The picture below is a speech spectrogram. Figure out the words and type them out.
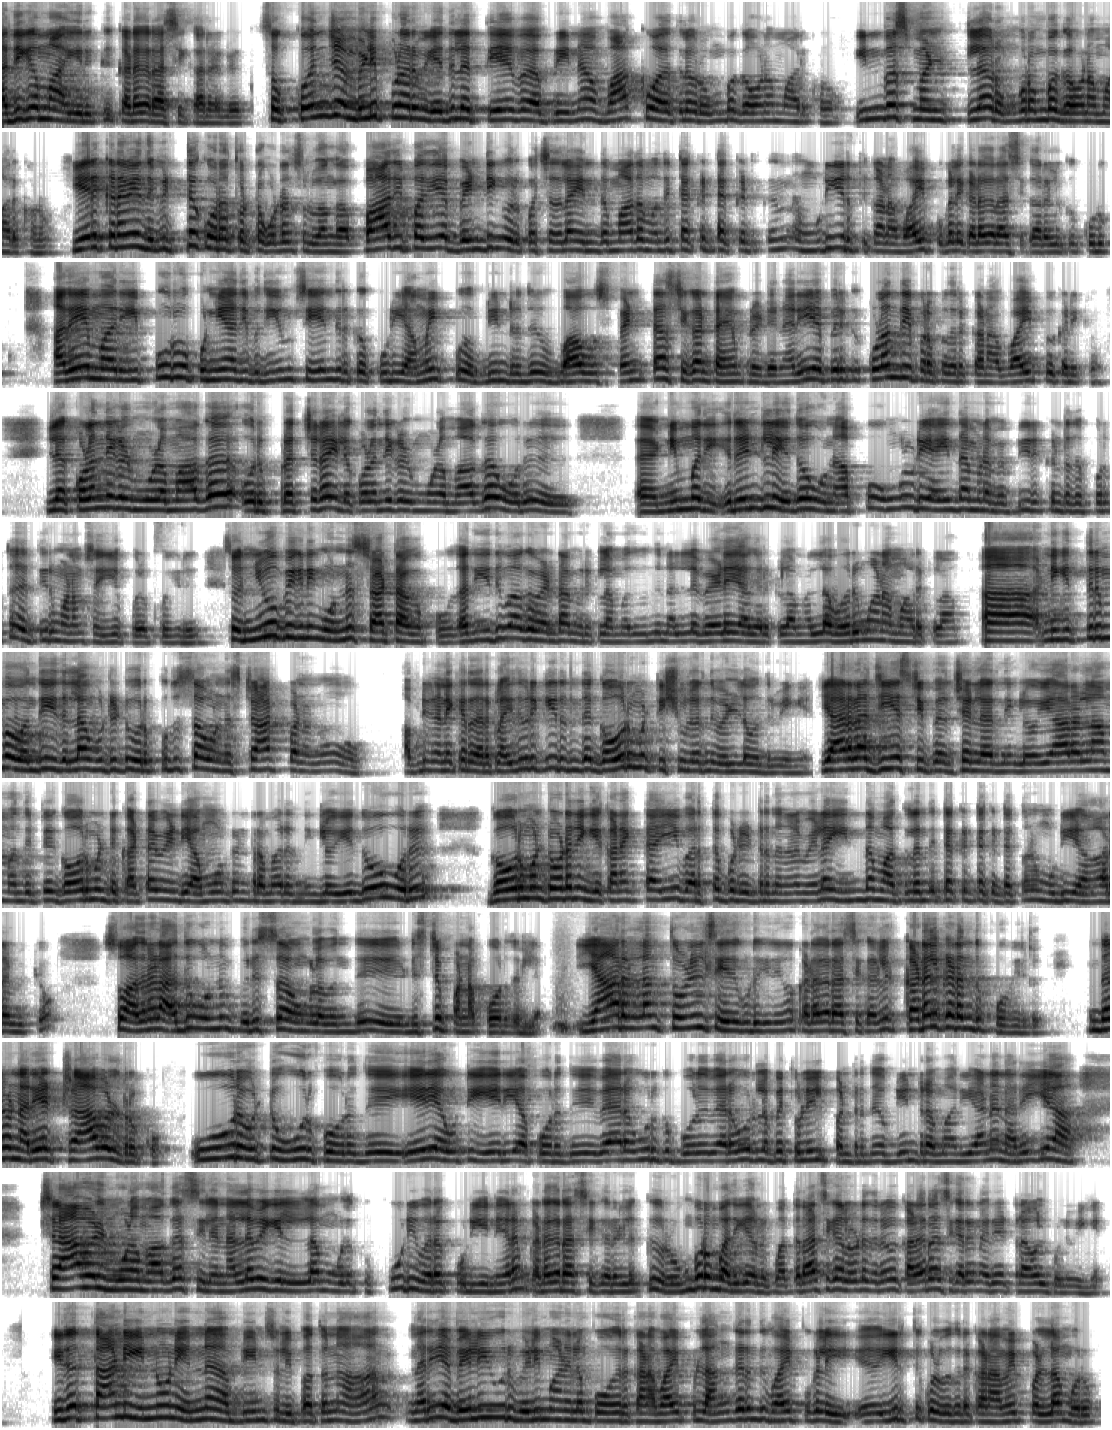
அதிகமாக இருக்கு கடகராசிக்காரர்களுக்கு. ஸோ கொஞ்சம் விழிப்புணர்வு எதுல தேவை அப்படின்னா வாக்குவாதத்துல ரொம்ப கவனமா இருக்கணும். இன்வெஸ்ட்மெண்ட்ல ரொம்ப ரொம்ப கவனமா இருக்கணும். ஏற்கனவே இந்த விட்ட குறை தொட்ட கூடன்னு சொல்லுவாங்க. பாதி பாதியா பெண்டிங் ஒரு வச்சதெல்லாம் இந்த மாதம் வந்து டக்கு டக்கு டக்குன்னு முடியறதுக்கான வாய்ப்புகளை கடகராசிக்காரர்களுக்கு கொடுக்கும். அதே மாதிரி பூர்வ புண்ணியாதிபதியும் சேர்ந்து இருக்கக்கூடிய அமைப்பு அப்படின்றது வாவ் ஃபென்டாஸ்டிக்கான டைம் பீரியட் நிறைய பேருக்கு குழந்தை பிறப்பதற்கான வாய்ப்பு கிடைக்கும். இல்ல குழந்தைகள் மூலமாக ஒரு பிரச்சனை இல்ல குழந்தைகள் மூலமாக ஒரு நிம்மதி ரெண்டுல ஏதோ ஒண்ணு. அப்போ உங்களுடைய ஐந்தாம் இடம் எப்படி இருக்குன்றதை பொறுத்து அது தீர்மானம் செய்ய போகிறது. ஸோ நியூ பிகினிங் ஒன்று ஸ்டார்ட் ஆக போகுது. அது எதுவாக வேண்டாம் இருக்கலாம். அது வந்து நல்ல வேலையாக இருக்கலாம் நல்ல வருமானமா இருக்கலாம். ஆஹ் நீங்க திரும்ப வந்து இதெல்லாம் விட்டுட்டு ஒரு புதுசா ஒன்று ஸ்டார்ட் பண்ணணும். அப்படி நினைக்கிறதா இருக்கலாம். இது வரைக்கும் இருந்த கவர்மெண்ட் இஷ்யூல இருந்து வெளில வந்துருவீங்க. யாரெல்லாம் ஜிஎஸ்டி பிரச்சனைல இருந்தீங்களோ யாரெல்லாம் வந்துட்டு கவர்மெண்ட் கட்ட வேண்டிய அமௌண்ட்ன்ற மாதிரி இருந்தீங்களோ ஏதோ ஒரு கவர்மெண்ட்டோட நீங்க கனெக்ட் ஆகி வருத்தப்பட்டு இருந்த நிலைமையில இந்த மாதத்துல இருந்து டக்கு டக்கு டக்குன்னு முடிய ஆரம்பிக்கும். ஸோ அதனால அது ஒன்றும் பெருசா அவங்கள வந்து டிஸ்டர்ப் பண்ண போறது இல்லை யாரெல்லாம் தொழில் செய்து கொடுக்குறீங்க கடகராசிக்காரர்கள் கடல் கடந்து போவீர்கள். இந்த நிறைய டிராவல் இருக்கும். ஊரை விட்டு ஊர் போறது ஏரியா விட்டு ஏரியா போறது வேற ஊருக்கு போறது வேற ஊர்ல போய் தொழில் பண்றது அப்படின்ற மாதிரியான நிறைய டிராவல் மூலமாக சில நல்லவைகள் எல்லாம் உங்களுக்கு கூடி வரக்கூடிய நேரம் கடகராசிக்காரர்களுக்கு ரொம்ப ரொம்ப அதிகம் இருக்கும். மற்ற ராசிக்காரோட கடகராசிக்காரங்க நிறைய டிராவல் பண்ணுவீங்க. இதை தாண்டி இன்னொன்று என்ன அப்படின்னு சொல்லி பார்த்தோம்னா நிறைய வெளியூர் வெளிமாநிலம் போவதற்கான வாய்ப்புகள் அங்கிருந்து வாய்ப்புகளை ஈர்த்து கொள்வதற்கான அமைப்பெல்லாம் வரும்.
